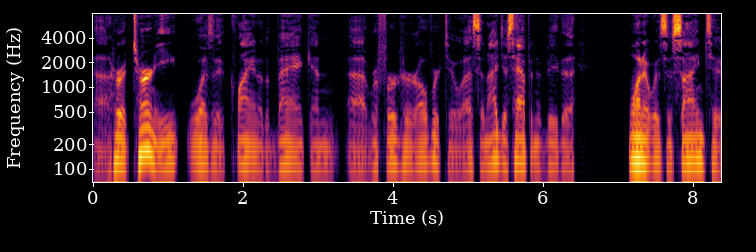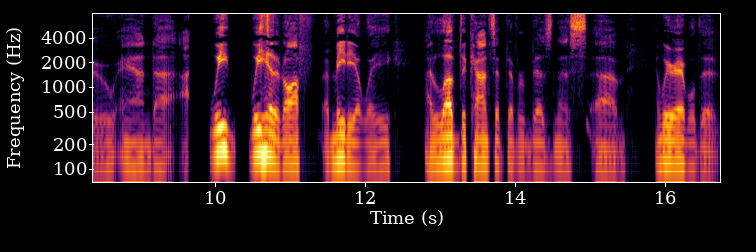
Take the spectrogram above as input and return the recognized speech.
uh, her attorney was a client of the bank and uh, referred her over to us, and I just happened to be the one it was assigned to, and uh, I, we we hit it off immediately. I loved the concept of her business, um, and we were able to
